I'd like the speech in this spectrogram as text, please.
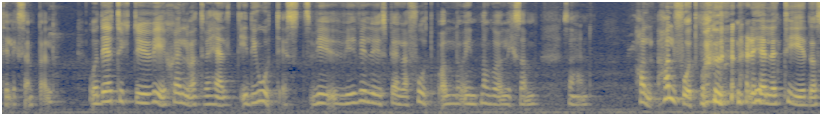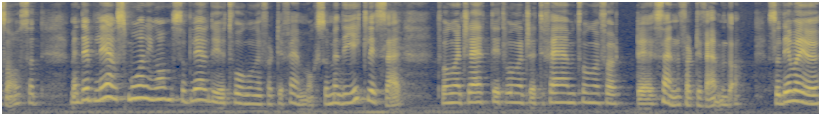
till exempel. Och det tyckte ju vi själva att det var helt idiotiskt. Vi, vi ville ju spela fotboll och inte något liksom så här halv, halvfotboll när det gäller tid och så. så att, men det blev småningom så blev det ju 2 gånger 45 också. Men det gick lite så här 2 gånger 30, 2 gånger 35, 2 gånger 40, sen 45 då. Så det var ju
